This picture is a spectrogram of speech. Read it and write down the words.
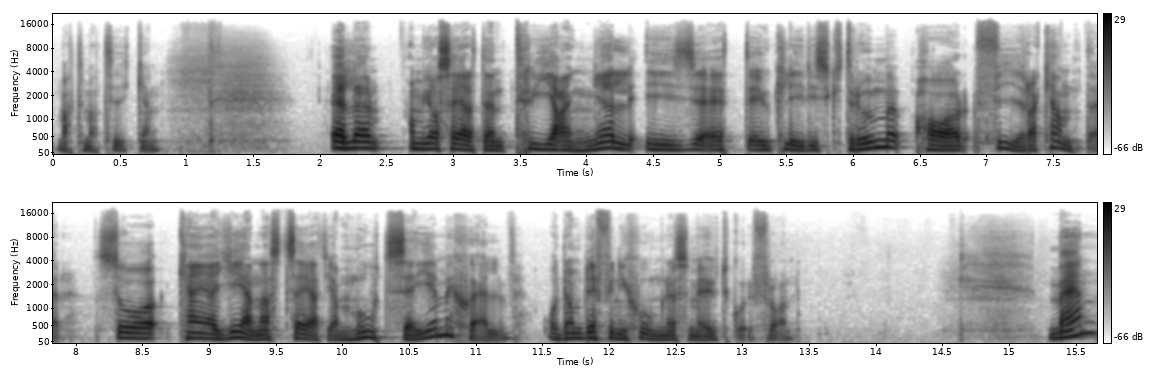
matematiken. Eller om jag säger att en triangel i ett euklidiskt rum har fyra kanter så kan jag genast säga att jag motsäger mig själv och de definitioner som jag utgår ifrån. Men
